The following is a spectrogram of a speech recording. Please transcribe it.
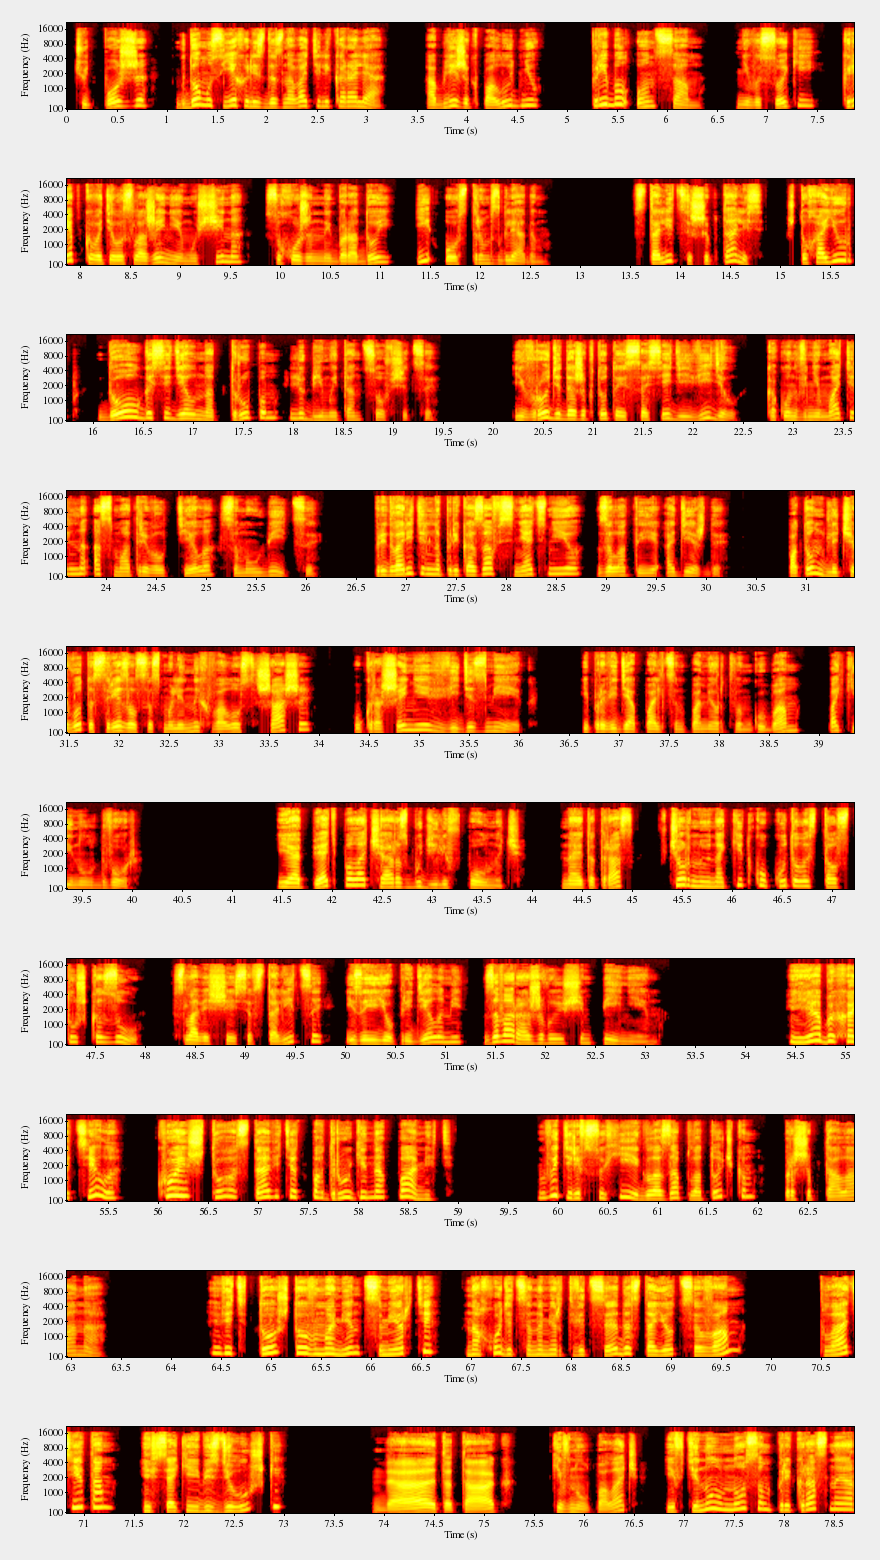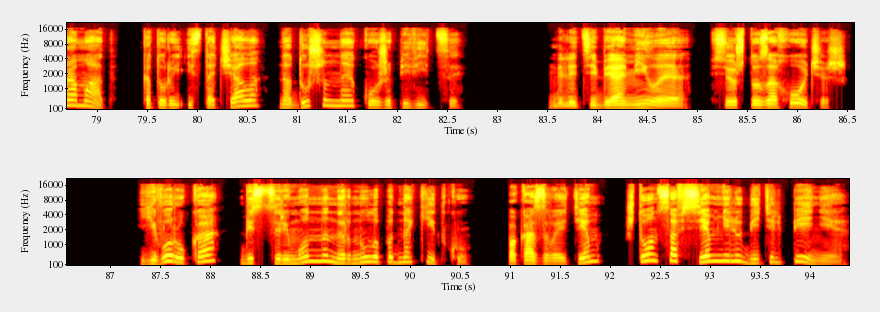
Чуть позже к дому съехались дознаватели короля, а ближе к полудню прибыл он сам, невысокий, крепкого телосложения мужчина с ухоженной бородой и острым взглядом. Столице шептались, что Хаюрб долго сидел над трупом любимой танцовщицы. И вроде даже кто-то из соседей видел, как он внимательно осматривал тело самоубийцы, предварительно приказав снять с нее золотые одежды. Потом для чего-то срезал со смоляных волос шаши украшение в виде змеек и, проведя пальцем по мертвым губам, покинул двор. И опять палача разбудили в полночь. На этот раз черную накидку куталась толстушка Зу, славящаяся в столице и за ее пределами завораживающим пением. «Я бы хотела кое-что оставить от подруги на память», вытерев сухие глаза платочком, прошептала она. «Ведь то, что в момент смерти находится на мертвеце, достается вам? Платье там и всякие безделушки?» «Да, это так», кивнул палач и втянул носом прекрасный аромат, который источала надушенная кожа певицы. «Для тебя, милая, все, что захочешь». Его рука бесцеремонно нырнула под накидку, показывая тем, что он совсем не любитель пения.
